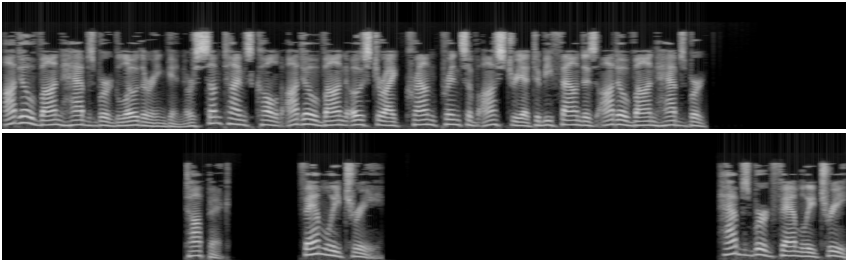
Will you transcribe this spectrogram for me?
Otto von Habsburg-Lothringen or sometimes called Otto von Österreich Crown Prince of Austria to be found as Otto von Habsburg. Family tree. Habsburg family tree.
